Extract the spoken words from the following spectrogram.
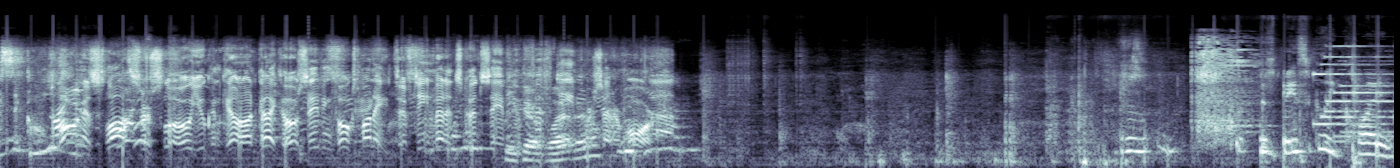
bicycle. As long as sloths are slow, you can count on Geico saving folks money. 15 minutes could save you You care what now? 15% or more. Just, it's basically clay.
